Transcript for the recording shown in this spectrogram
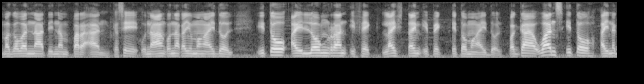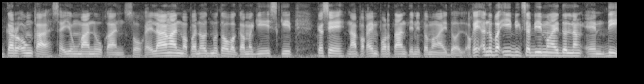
magawan natin ng paraan. Kasi unahan ko na kayo mga idol ito ay long run effect, lifetime effect ito mga idol. Pagka once ito ay nagkaroon ka sa iyong manukan, so kailangan mapanood mo to, wag ka mag skip kasi napaka-importante nito mga idol. Okay, ano ba ibig sabihin mga idol ng MD?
